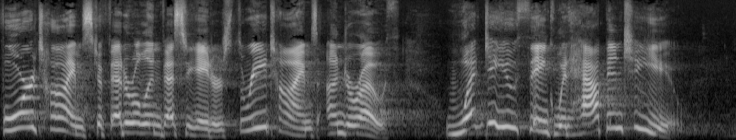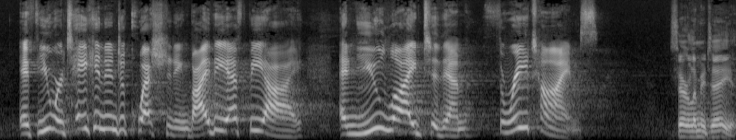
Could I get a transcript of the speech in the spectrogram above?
four times to federal investigators, three times under oath, what do you think would happen to you if you were taken into questioning by the FBI and you lied to them three times? Sara, let me tell you,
